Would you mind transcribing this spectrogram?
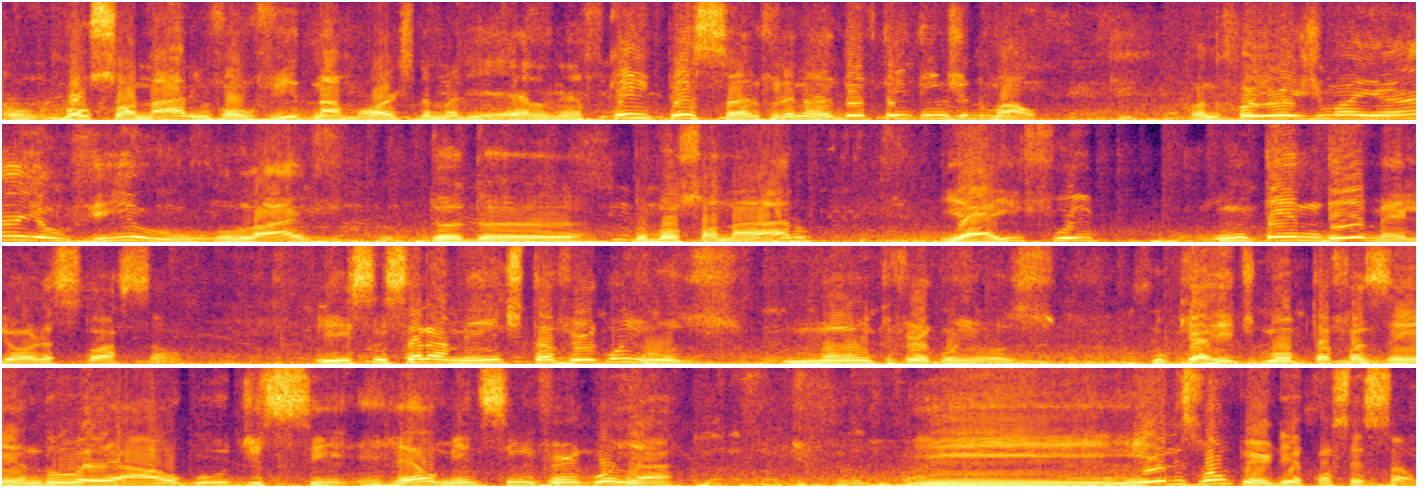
o Bolsonaro envolvido na morte da Mariela, né? Fiquei pensando, falei, não, eu devo ter entendido mal. Quando foi hoje de manhã, eu vi o, o live do, do, do Bolsonaro e aí fui entender melhor a situação. E sinceramente está vergonhoso, muito vergonhoso. O que a Rede Globo está fazendo é algo de se realmente se envergonhar. E, e eles vão perder a concessão.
